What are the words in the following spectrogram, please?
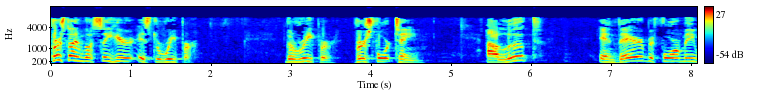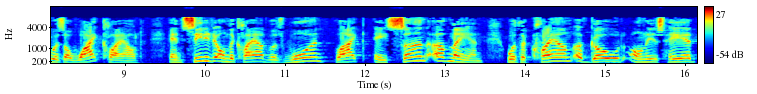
First thing I'm going to see here is the reaper. The reaper, verse 14. I looked, And there before me was a white cloud, and seated on the cloud was one like a son of man, with a crown of gold on his head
